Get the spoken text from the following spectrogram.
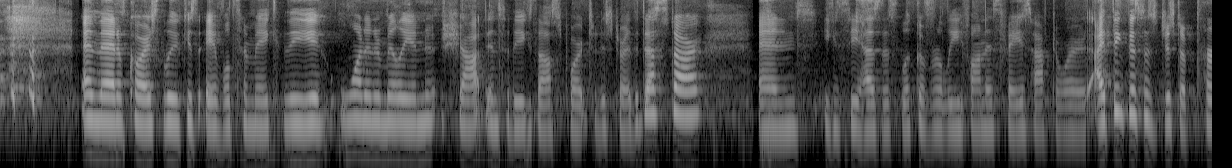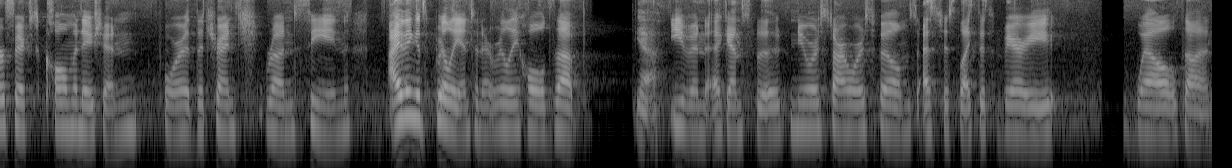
and then, of course, Luke is able to make the one in a million shot into the exhaust port to destroy the Death Star. And you can see he has this look of relief on his face afterward. I think this is just a perfect culmination for the trench run scene. I think it's brilliant and it really holds up Yeah. even against the newer Star Wars films as just like this very well done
